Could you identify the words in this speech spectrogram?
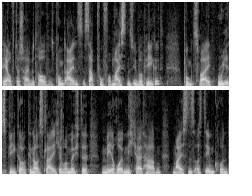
der auf der Scheibe drauf ist. Punkt 1, Subwoofer, meistens überpegelt. Punkt 2, Rear Speaker, genau das gleiche. Man möchte mehr Räumlichkeit haben, meistens aus dem Grund,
